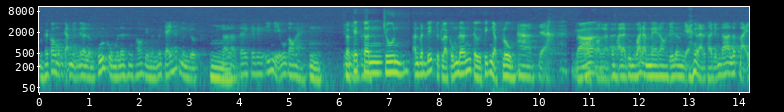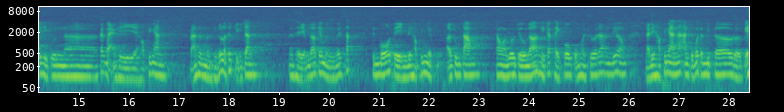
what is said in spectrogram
Mình phải có một cảm nhận đây là lần cuối cùng mình lên sân khấu thì mình mới cháy hết mình được. Ừ. đó là cái, cái cái ý nghĩa của câu này. Ừ. Rồi cái tên Jun anh Vinh biết được là cũng đến từ tiếng Nhật luôn. À dạ. Đó. Phần là không phải là Jun quá đam mê đâu chỉ đơn giản là thời điểm đó lớp 7 thì Jun uh, các bạn thì học tiếng Anh. Bản thân mình thì rất là thích truyện tranh. Nên thì điểm đó cái mình mới sách xin bố tiền đi học tiếng Nhật ở trung tâm xong rồi vô trường đó thì các thầy cô cũng hồi xưa đó anh biết không là đi học tiếng Anh á anh cũng có tên Peter rồi kiểu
